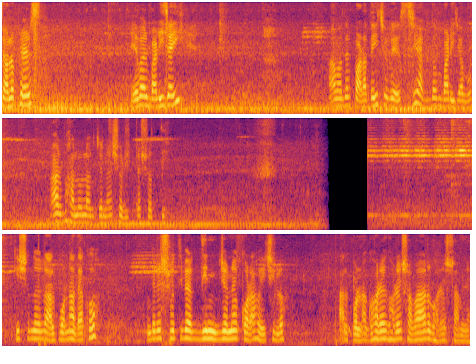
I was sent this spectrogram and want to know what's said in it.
চলো ফ্রেন্ডস এবার বাড়ি যাই। আমাদের পাড়াতেই চলে এসেছি, একদম বাড়ি যাব। আর ভালো লাগছে না শরীরটা সত্যি। কি সুন্দর আলপনা, দেখো। বৃহস্পতিবার দিন জন্য করা হয়েছিল। আলপনা ঘরে ঘরে, সবার ঘরের সামনে।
